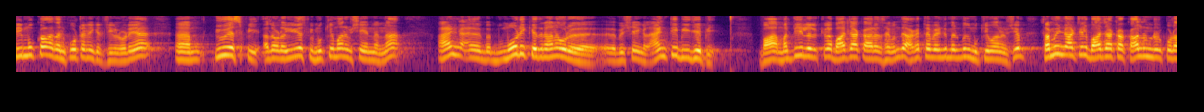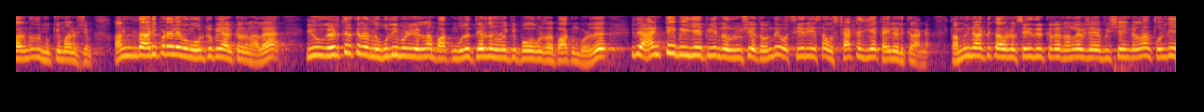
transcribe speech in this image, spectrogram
திமுக அதன் கூட்டணி கட்சிகளுடைய யூஎஸ்பி அதோட யூஎஸ்பி முக்கியமான விஷயம் என்னென்னா மோடிக்கு எதிரான ஒரு விஷயங்கள் ஆன்டி பிஜேபி பா மத்தியில் இருக்கிற பாஜக அரசை வந்து அகற்ற வேண்டும் என்பது முக்கியமான விஷயம். தமிழ்நாட்டில் பாஜக காலூன்றக்கூடாதுன்றது முக்கியமான விஷயம். அந்த அடிப்படையில் இவங்க ஒற்றுமையாக இருக்கிறதுனால இவங்க எடுத்திருக்கிற இந்த உறுதிமொழிகள்லாம் பார்க்கும்போது தேர்தல் நோக்கி போகக்கூடாத பார்க்கும்பொழுது இது ஆன்டி பிஜேபின்ற ஒரு விஷயத்தை வந்து சீரியஸாக ஒரு ஸ்ட்ராட்டஜியாக கையில் எடுக்கிறாங்க. தமிழ்நாட்டுக்கு அவர்கள் செய்திருக்கிற நல்ல விஷய விஷயங்கள்லாம் சொல்லி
